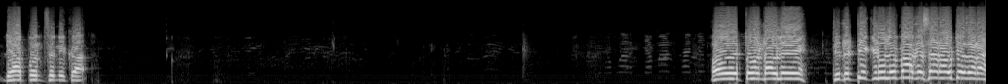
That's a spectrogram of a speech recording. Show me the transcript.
द्या पंच निकाल तोंडावले तिथं टेकडवले मागे सरावते जरा.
